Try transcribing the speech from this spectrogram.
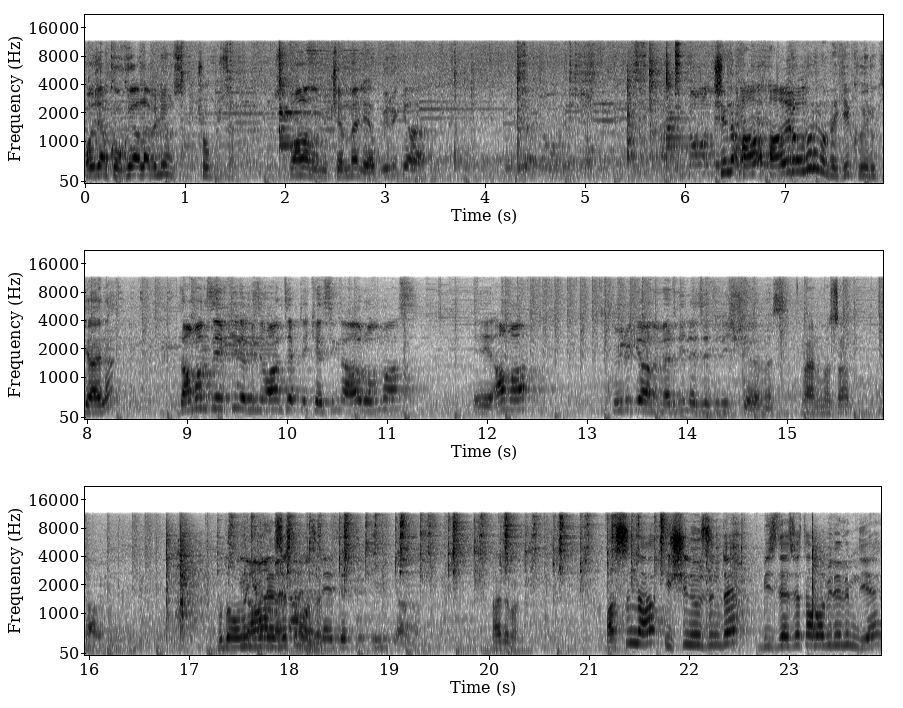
Hocam kokuyu alabiliyor musun? Çok güzel. Subhanallah mükemmel ya. Kuyruk yağı. Şimdi a- ağır olur mu peki kuyruk yağıyla? Damak zevki de bizim Antep'te kesinlikle ağır olmaz. Ee, ama kuyruk yağının verdiği lezzeti de hiçbir şey vermez. Vermez abi. Tabii. Bu da onun gibi Tamamen lezzeti mi aynen olacak? Lezzetli kuyruk yağından. Hadi bak. Aslında işin özünde biz lezzet alabilelim diye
